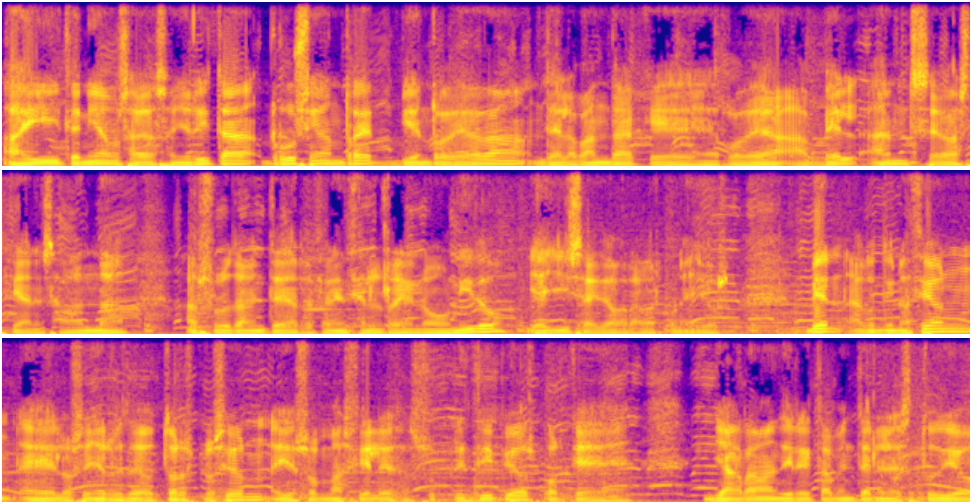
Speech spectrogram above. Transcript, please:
Ahí teníamos a la señorita Russian Red, bien rodeada de la banda que rodea a Bell and Sebastian, esa banda absolutamente de referencia en el Reino Unido, y allí se ha ido a grabar con ellos. Bien, a continuación, eh, los señores de Doctor Explosión, ellos son más fieles a sus principios porque ya graban directamente en el estudio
